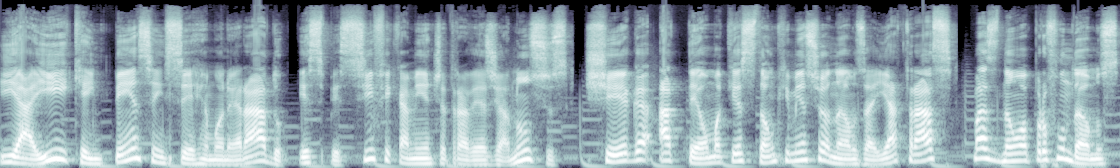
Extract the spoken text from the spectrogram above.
E aí, quem pensa em ser remunerado, especificamente através de anúncios, chega até uma questão que mencionamos aí atrás, mas não aprofundamos.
